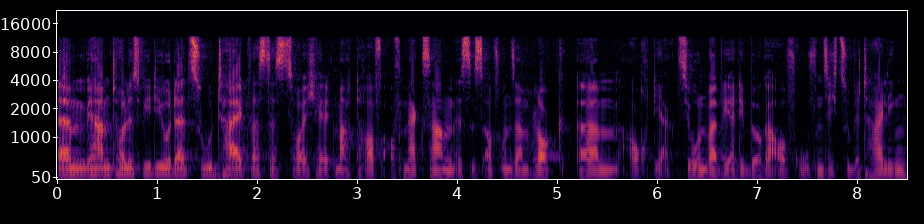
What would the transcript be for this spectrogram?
Ähm, wir haben ein tolles Video dazu. Teilt, was das Zeug hält, macht darauf aufmerksam. Es ist auf unserem Blog ähm, auch die Aktion, weil wir ja die Bürger aufrufen, sich zu beteiligen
